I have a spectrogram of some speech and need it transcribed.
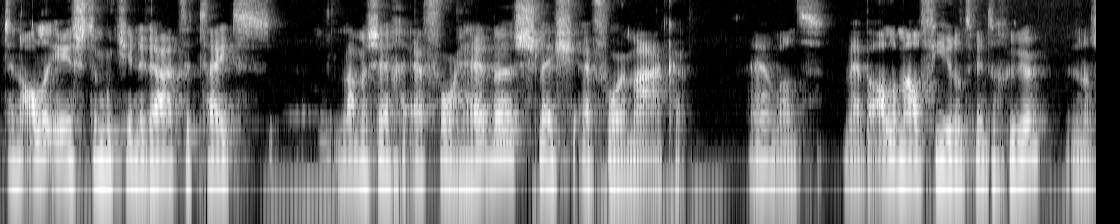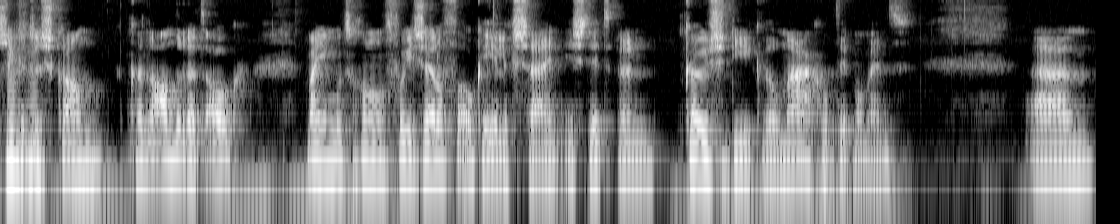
ten allereerste moet je inderdaad de tijd, laat maar zeggen, ervoor hebben, slash ervoor maken. Want we hebben allemaal 24 uur. En als ik het mhm. dus kan, kunnen anderen het ook. Maar je moet gewoon voor jezelf ook eerlijk zijn. Is dit een keuze die ik wil maken op dit moment? Um,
